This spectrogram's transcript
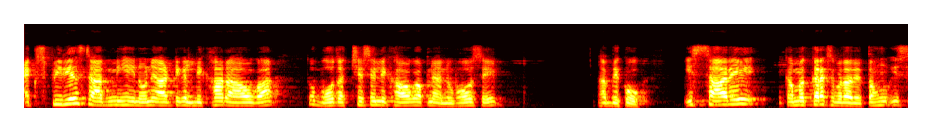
एक्सपीरियंस्ड आदमी है इन्होंने आर्टिकल लिखा रहा होगा तो बहुत अच्छे से लिखा होगा अपने अनुभव से। अब देखो, इस सारे का मैं करक्स बता देता हूँ, इस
